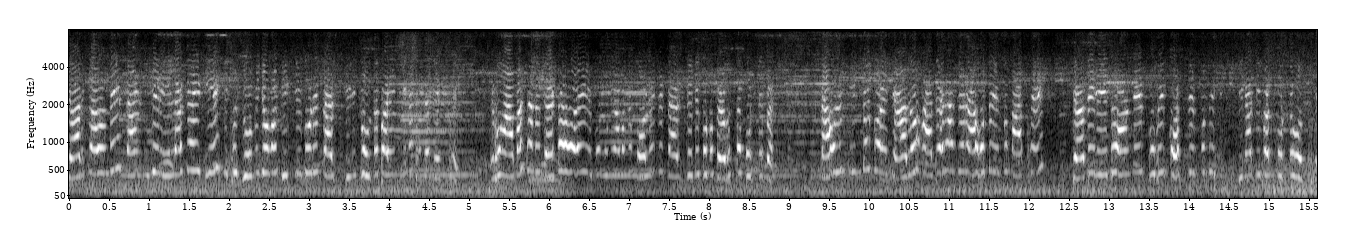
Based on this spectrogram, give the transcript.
যার কারণে তার নিজের এলাকায় গিয়ে কিছু জমি জমা বিক্রি করে তার তিনি চলতে পারেন কিনা সেটা দেখছে এবং আমার সাথে দেখা হয় এবং উনি আমাকে বলেন যে তার যদি কোনো ব্যবস্থা করতে পারে। তাহলে চিন্তা করেন যে আরও হাজার হাজার আহত এরকম আছে যাদের এই ধরনের খুবই কষ্টের মধ্যে দিনাতিপাত করতে হচ্ছে।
